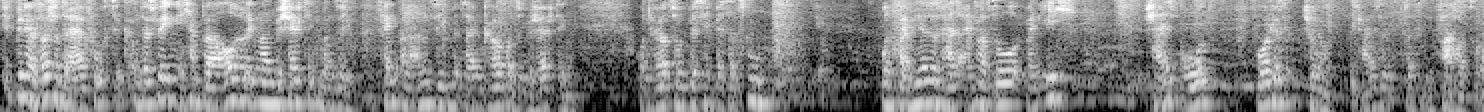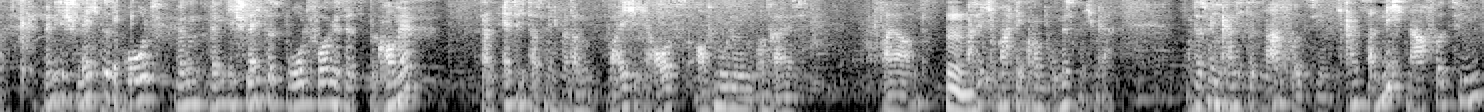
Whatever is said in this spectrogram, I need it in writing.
ich bin ja so schon 53 und deswegen, ich habe ja auch irgendwann beschäftigt man sich, fängt man an, sich mit seinem Körper zu beschäftigen und hört so ein bisschen besser zu. Und bei mir ist es halt einfach so, wenn ich Scheißbrot vorgesetzt, Entschuldigung, Scheiße, das ist ein Fachausdruck. Wenn ich schlechtes Brot, wenn, wenn ich schlechtes Brot vorgesetzt bekomme, dann esse ich das nicht mehr, dann weiche ich aus auf Nudeln und Reis. Feierabend. Also ich mache den Kompromiss nicht mehr. Und deswegen kann ich das nachvollziehen. Ich kann es dann nicht nachvollziehen,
